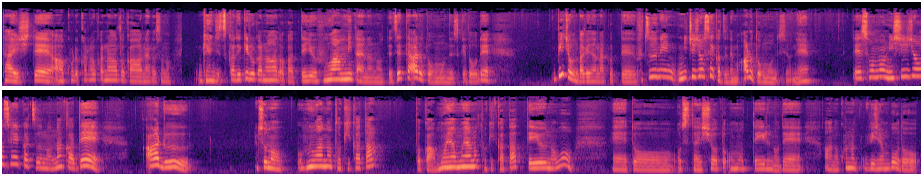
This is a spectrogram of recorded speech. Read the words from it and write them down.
対してあこれ叶うかなとかなんかその現実化できるかなとかっていう不安みたいなのって絶対あると思うんですけどでビジョンだけじゃなくて普通に日常生活でもあると思うんですよね。でその日常生活の中であるその不安の解き方とかモヤモヤの解き方っていうのをえーと、お伝えしようと思っているのであのこのビジョンボード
